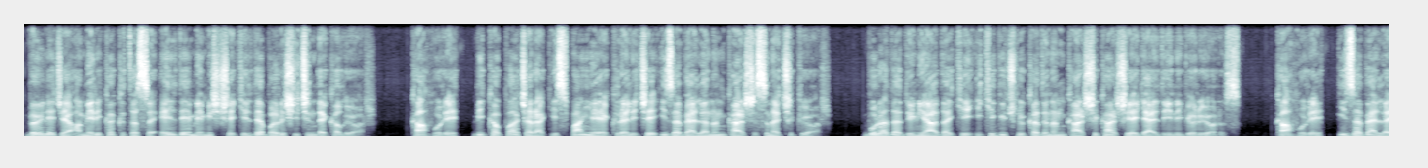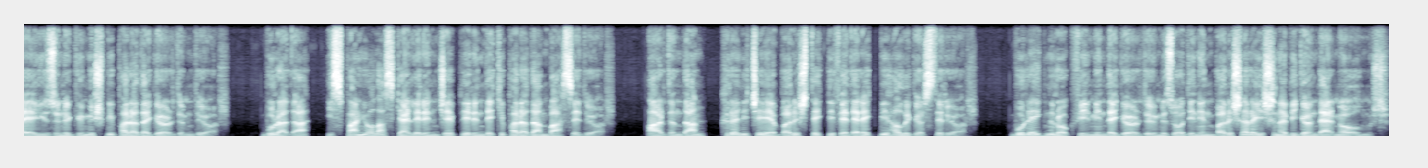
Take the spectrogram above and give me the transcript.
Böylece Amerika kıtası el değmemiş şekilde barış içinde kalıyor. Kahuri, bir kapı açarak İspanya'ya Kraliçe Isabella'nın karşısına çıkıyor. Burada dünyadaki iki güçlü kadının karşı karşıya geldiğini görüyoruz. Kahuri, Isabella'ya yüzünü gümüş bir parada gördüm diyor. Burada, İspanyol askerlerin ceplerindeki paradan bahsediyor. Ardından, kraliçeye barış teklif ederek bir halı gösteriyor. Bu Ragnarok filminde gördüğümüz Odin'in barış arayışına bir gönderme olmuş.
